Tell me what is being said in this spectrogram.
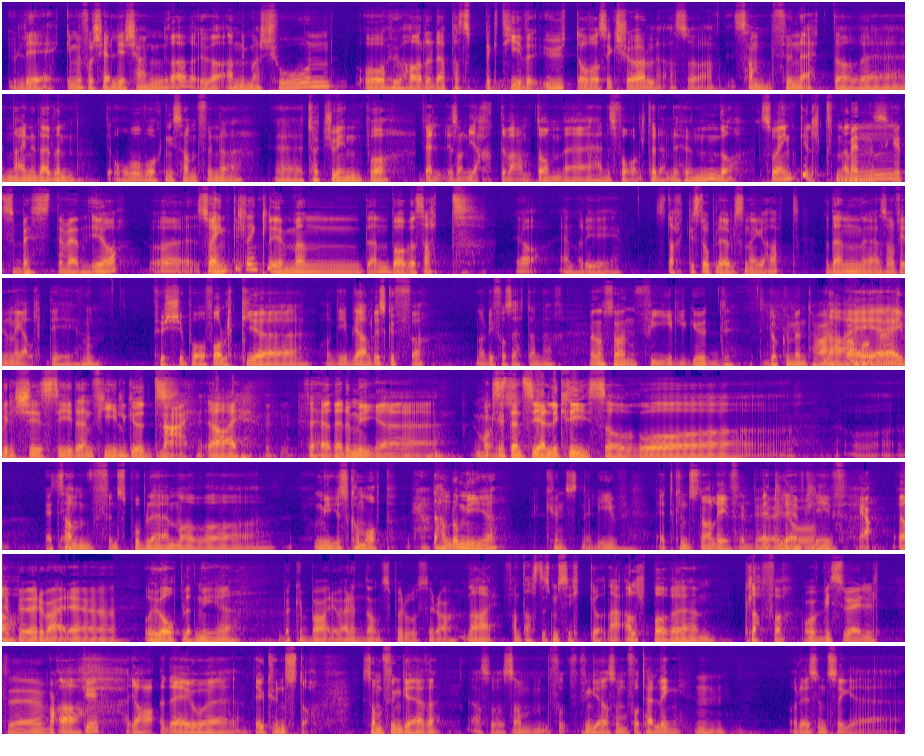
hun leker med forskjellige sjangre. Hun har animasjon, og hun har det der perspektivet utover seg sjøl. Altså samfunnet etter eh, 9-11, det overvåkningssamfunnet, eh, toucher hun inn på. Veldig sånn hjertevarmt om eh, hennes forhold til denne hunden, da. Så enkelt, men Menneskets beste venn. Ja. Eh, Så enkelt, egentlig, men den bare satt. Ja, en av de sterkeste opplevelsene jeg har hatt. Og den er en sånn film jeg alltid hm, pusher på folk, eh, og de blir aldri skuffa når de får sett den her. Men også en feel good-dokumentar, på en måte. jeg vil ikke si det er en feel good. Nei. Nei. For her er det mye eh, Mange- eksistensielle kriser og, Et samfunnsproblemer og mye som kommer opp. Det handler om mye. kunstnerliv. Et kunstnerliv. Et levd liv. Ja, Ja. det bør være Og hun har opplevd mye. Det bør ikke bare være en dans på roser da. Nei, fantastisk musikk og Nei, alt bare um, klaffer. Og visuelt uh, vakker. Ah, ja, det er, jo, eh, det er jo kunst, da. Som fungerer. Altså som fungerer som fortelling. Mm. Og det syns jeg er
